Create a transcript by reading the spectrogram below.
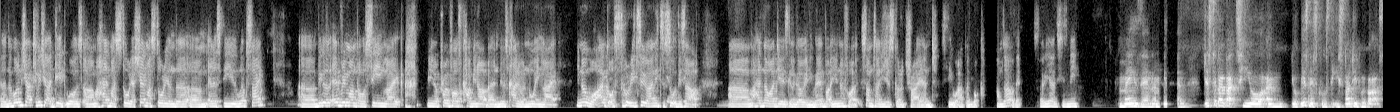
Uh, the volunteer activity I did was um, I had my story, I shared my story on the um, LSBU website uh, because every month I was seeing like, you know, profiles coming up and it was kind of annoying. Like, you know what, I've got a story too. I need to sort this out. Um, I had no idea it's going to go anywhere, but you know, for, sometimes you just got to try and see what happens, what comes out of it. So yeah, this is me. Amazing, amazing. Just to go back to your um, your business course that you studied with us,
